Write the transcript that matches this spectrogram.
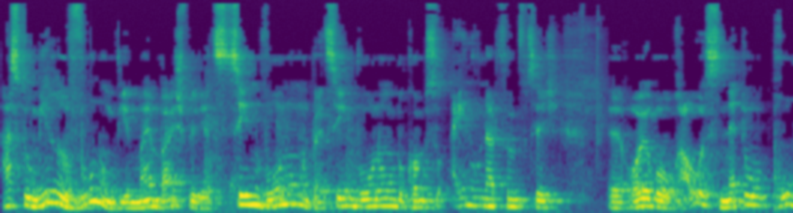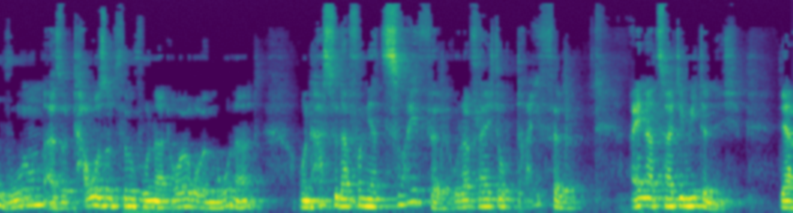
Hast du mehrere Wohnungen, wie in meinem Beispiel jetzt zehn Wohnungen und bei zehn Wohnungen bekommst du 150 äh, Euro raus, netto pro Wohnung, also 1500 Euro im Monat und hast du davon ja zwei Fälle oder vielleicht auch drei Fälle. Einer zahlt die Miete nicht. Der,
